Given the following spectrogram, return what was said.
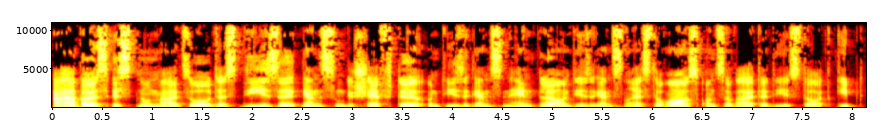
Aber es ist nun mal so, dass diese ganzen Geschäfte und diese ganzen Händler und diese ganzen Restaurants und so weiter, die es dort gibt,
